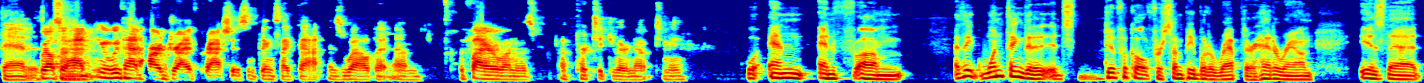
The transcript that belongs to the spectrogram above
That is. we also had you know, we've had hard drive crashes and things like that as well, but um, the fire one was a particular note to me. Well, and and um, I think one thing that it's difficult for some people to wrap their head around is that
